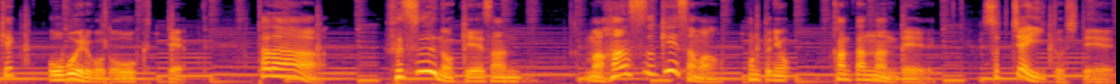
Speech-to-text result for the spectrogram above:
結構覚えること多くって。ただ、複数の計算まあ半数計算は本当に簡単なんでそっちはいいとして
